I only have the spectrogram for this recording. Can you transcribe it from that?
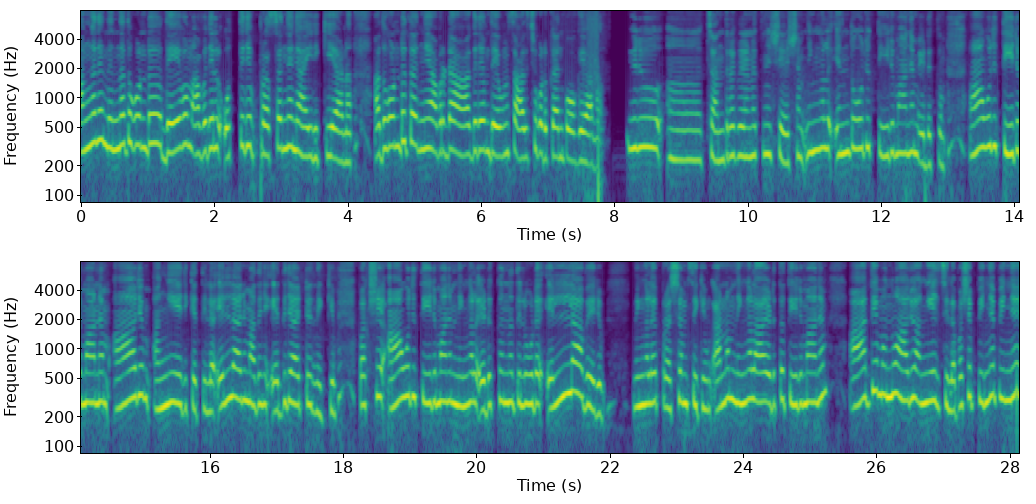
അങ്ങനെ നിന്നതുകൊണ്ട് ദൈവം അവരിൽ ഒത്തിരി പ്രസന്നനായിരിക്കുകയാണ്. അതുകൊണ്ട് തന്നെ അവരുടെ ആഗ്രഹം ദൈവം സാധിച്ചു കൊടുക്കാൻ പോകുകയാണ്. ഈ ഒരു ചന്ദ്രഗ്രഹണത്തിന് ശേഷം നിങ്ങൾ എന്തോ ഒരു തീരുമാനം എടുക്കും? ആ ഒരു തീരുമാനം ആരും അംഗീകരിക്കത്തില്ല. എല്ലാവരും അതിന് എതിരായിട്ട് നിൽക്കും. പക്ഷേ ആ ഒരു തീരുമാനം നിങ്ങൾ എടുക്കുന്നതിലൂടെ എല്ലാവരും നിങ്ങളെ പ്രശംസിക്കും. കാരണം നിങ്ങൾ ആ എടുത്ത തീരുമാനം ആദ്യമൊന്നും ആരും അംഗീകരിച്ചില്ല. പക്ഷെ പിന്നെ പിന്നെ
